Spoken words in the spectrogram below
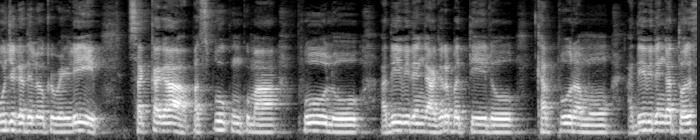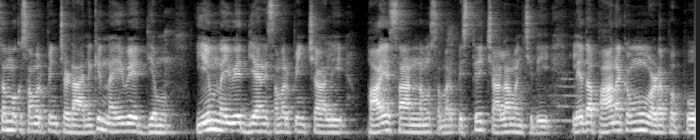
పూజ గదిలోకి వెళ్ళి చక్కగా పసుపు కుంకుమ పూలు అదేవిధంగా అగరబత్తీలు కర్పూరము అదేవిధంగా తులసమ్మకు సమర్పించడానికి నైవేద్యము. ఏం నైవేద్యాన్ని సమర్పించాలి? పాయసాన్నము సమర్పిస్తే చాలా మంచిది. లేదా పానకము వడపప్పు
